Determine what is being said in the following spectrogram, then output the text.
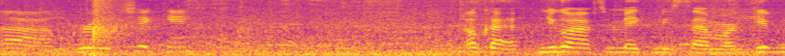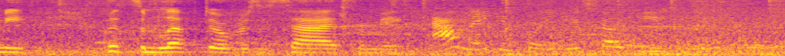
um, grilled chicken. Okay, you're gonna have to make me some or give me, put some leftovers aside for me. I'll make it for you. It's so easy.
